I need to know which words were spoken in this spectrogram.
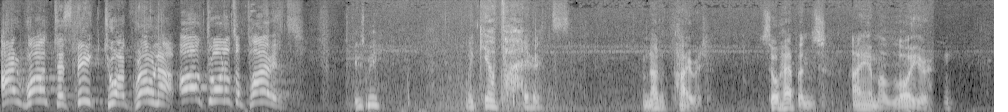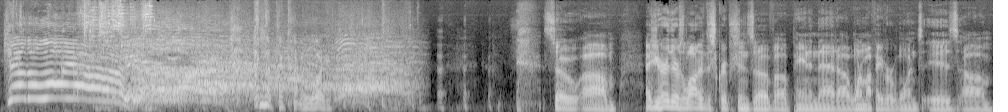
I want to speak to a grown-up. All grown-ups are pirates. Excuse me? We kill pirates. I'm not a pirate. So happens I am a lawyer. Kill the lawyer! Kill the lawyer! I'm not that kind of lawyer. So, um, as you heard, there's a lot of descriptions of uh, Pan in that. Uh, one of my favorite ones is um,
